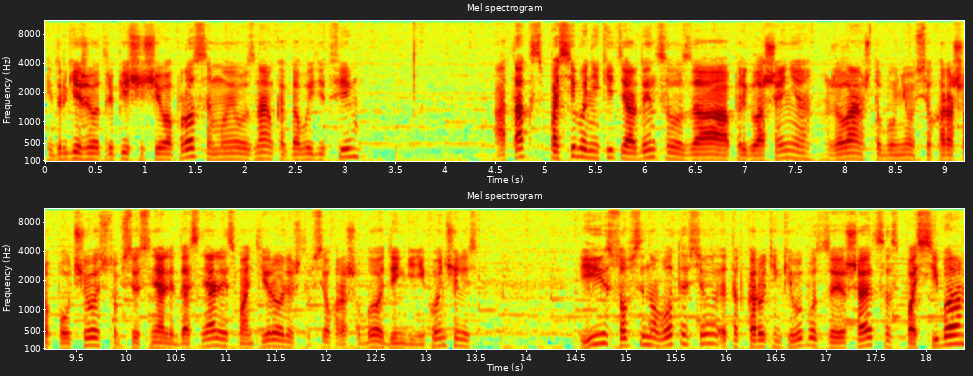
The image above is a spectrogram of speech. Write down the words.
и другие животрепещущие вопросы мы узнаем, когда выйдет фильм. А так, спасибо Никите Ордынцеву за приглашение. Желаем, чтобы у него все хорошо получилось, чтобы все сняли, досняли, смонтировали, чтобы все хорошо было, деньги не кончились. И, собственно, вот и все. Этот коротенький выпуск завершается. Спасибо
